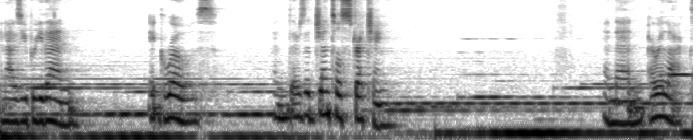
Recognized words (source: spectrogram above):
And as you breathe in, it grows. And there's a gentle stretching. And then a relax.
